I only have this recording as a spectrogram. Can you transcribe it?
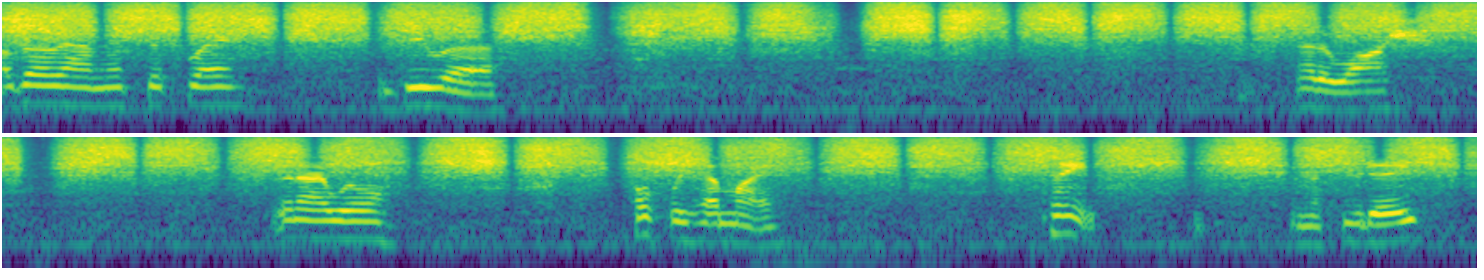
I'll go around this this way. Do uh, another wash. Then I will hopefully have my paint in a few days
